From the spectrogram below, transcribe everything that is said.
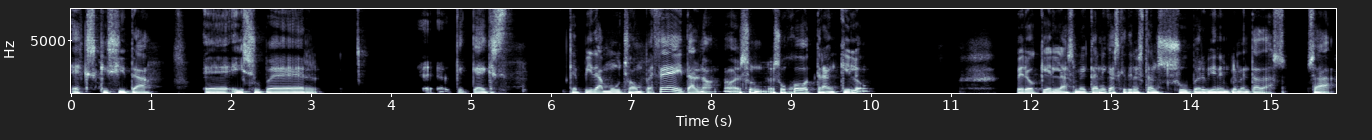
exquisita eh, y súper que, que que pida mucho a un PC y tal. No, no, es, un, es un juego tranquilo, pero que las mecánicas que tiene están súper bien implementadas. O sea,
